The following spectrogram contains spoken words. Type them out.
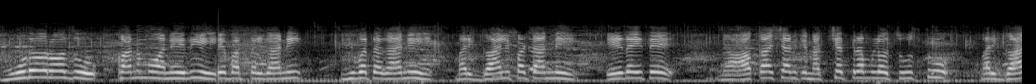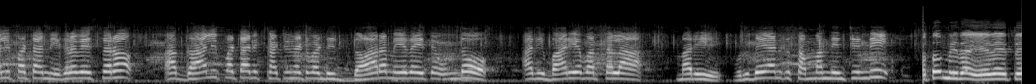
మూడో రోజు కనుము అనేది ఏ భర్తలు కానీ యువత కానీ మరి గాలిపటాన్ని ఏదైతే ఆకాశానికి నక్షత్రంలో చూస్తూ మరి గాలిపటాన్ని ఎగరవేస్తారో ఆ గాలిపటానికి కట్టినటువంటి దారం ఏదైతే ఉందో అది భార్యాభర్తల మరి హృదయానికి సంబంధించింది. మొత్తం మీద ఏదైతే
